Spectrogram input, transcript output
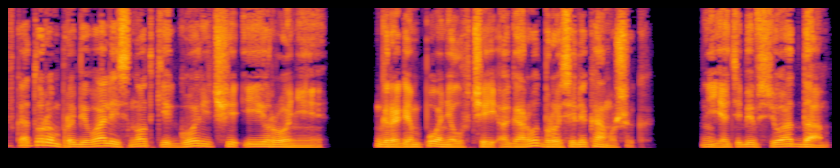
в котором пробивались нотки горечи и иронии. Грегом понял, в чей огород бросили камушек. «Я тебе все отдам»,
